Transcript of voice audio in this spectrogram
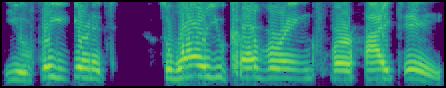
You figuring it's so. Why are you covering for high T?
